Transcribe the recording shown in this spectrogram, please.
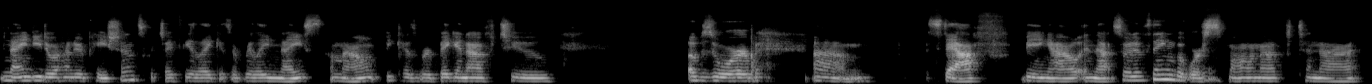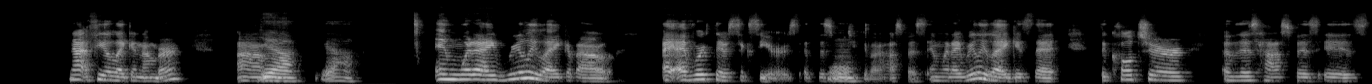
90 to 100 patients, which I feel like is a really nice amount because we're big enough to absorb um, staff being out and that sort of thing, but we're small enough to not not feel like a number. Um, yeah, yeah and what I really like about I, have worked there six years at this mm. particular hospice, and what I really like is that the culture of this hospice is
